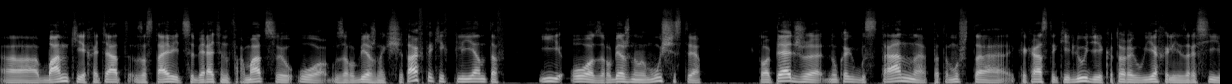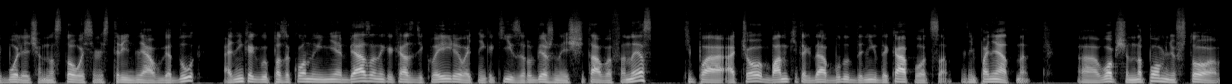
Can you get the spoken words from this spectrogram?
э, банки хотят заставить собирать информацию о зарубежных счетах таких клиентов и о зарубежном имуществе, то опять же, ну как бы странно, потому что как раз-таки люди, которые уехали из России более чем на 183 дня в году, они как бы по закону и не обязаны как раз декларировать никакие зарубежные счета в ФНС, типа, а что банки тогда будут до них докапываться? Непонятно. А, в общем, напомню, что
